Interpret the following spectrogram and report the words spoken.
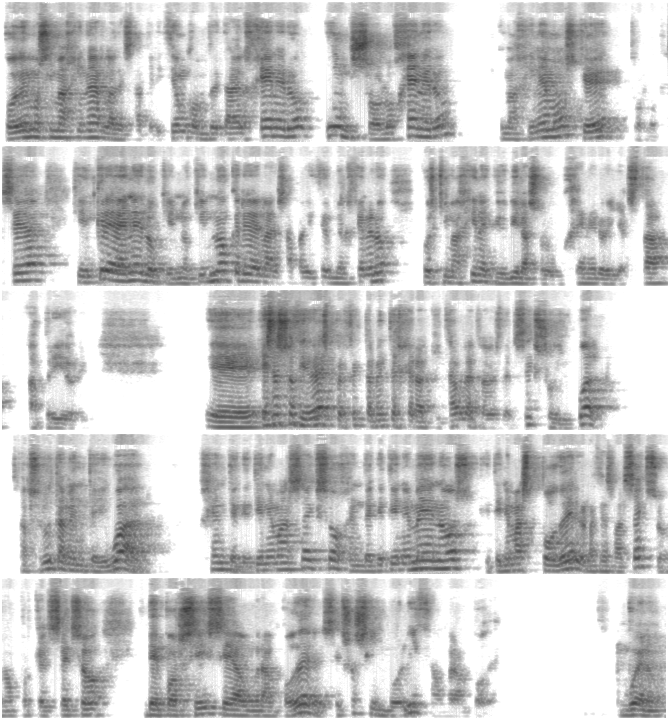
Podemos imaginar la desaparición completa del género, un solo género. Imaginemos que, por lo que sea, quien crea en él o quien no, quien no crea en la desaparición del género, pues que imagine que hubiera solo un género y ya está a priori. Eh, esa sociedad es perfectamente jerarquizable a través del sexo, igual, absolutamente igual gente que tiene más sexo, gente que tiene menos, que tiene más poder gracias al sexo, no porque el sexo de por sí sea un gran poder, el sexo simboliza un gran poder. Bueno,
